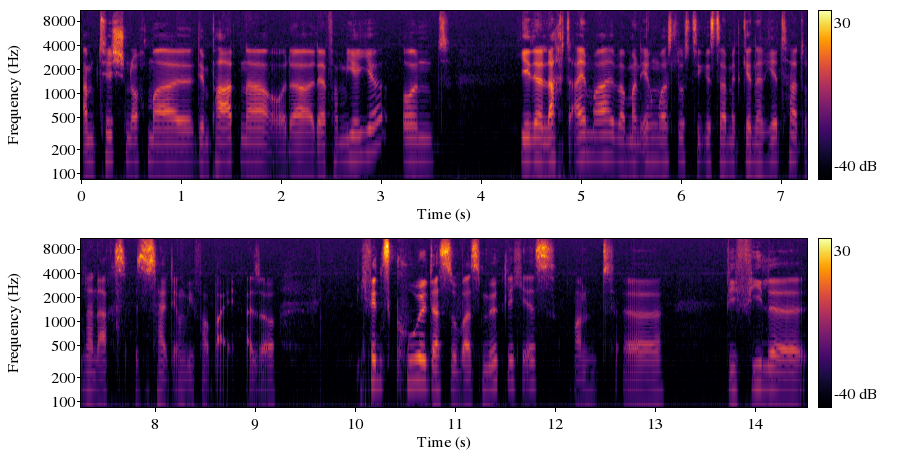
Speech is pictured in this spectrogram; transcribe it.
am Tisch nochmal dem Partner oder der Familie und jeder lacht einmal, weil man irgendwas Lustiges damit generiert hat und danach ist es halt irgendwie vorbei. Also ich finde es cool, dass sowas möglich ist und äh, wie viele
